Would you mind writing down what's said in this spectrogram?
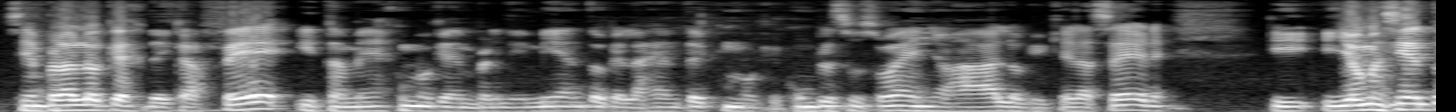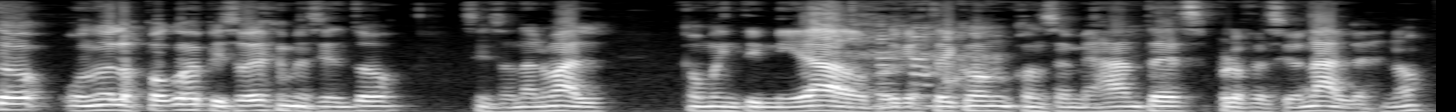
siempre hablo que es de café y también es como que de emprendimiento, que la gente como que cumple sus sueños, haga lo que quiere hacer. Y, y yo me siento, uno de los pocos episodios que me siento, sin sonar mal, como intimidado, porque estoy con, con semejantes profesionales, ¿no?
